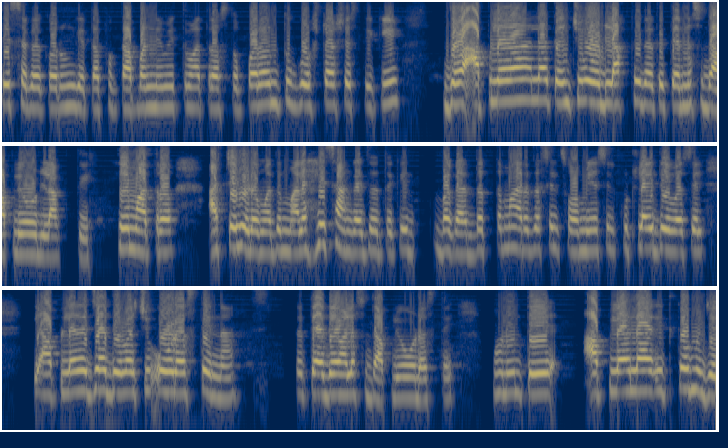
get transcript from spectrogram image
तेच सगळं करून घेतात फक्त आपण निमित्त मात्र असतो. परंतु गोष्ट अशी असते की जेव्हा आपल्याला त्यांची ओढ लागते ना तर त्यांना सुद्धा आपली ओढ लागते. हे मात्र आजच्या व्हिडिओमध्ये मला हे सांगायचं होतं की बघा दत्त महाराज असेल स्वामी असेल कुठलाही देव असेल की आपल्याला ज्या देवाची ओढ असते ना तर त्या देवाला सुद्धा आपली ओढ असते. म्हणून ते आपल्याला इतकं म्हणजे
